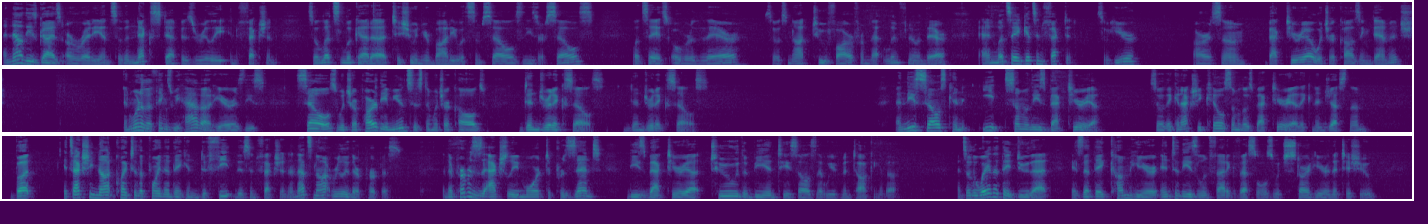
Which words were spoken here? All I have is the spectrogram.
And now these guys are ready, and so the next step is really infection. So let's look at a tissue in your body with some cells. These are cells. Let's say it's over there, so it's not too far from that lymph node there. And let's say it gets infected. So here are some bacteria which are causing damage. And one of the things we have out here is these cells which are part of the immune system which are called dendritic cells. Dendritic cells. And these cells can eat some of these bacteria. So they can actually kill some of those bacteria. They can ingest them. But it's actually not quite to the point that they can defeat this infection. And that's not really their purpose. And their purpose is actually more to present these bacteria to the B and T cells that we've been talking about. And so the way that they do that is that they come here into these lymphatic vessels, which start here in the tissue,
